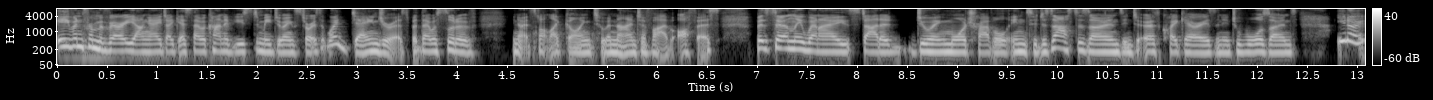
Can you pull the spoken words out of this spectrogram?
even from a very young age, I guess they were kind of used to me doing stories that weren't dangerous, but they were sort of, you know, it's not like going to a 9 to 5 office. But certainly when I started doing more travel into disaster zones, into earthquake areas, and into war zones, you know,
